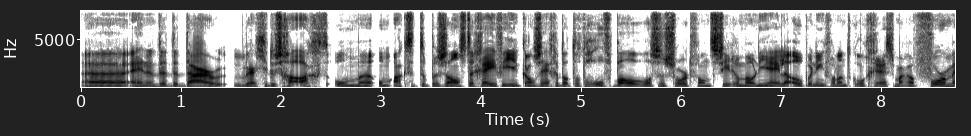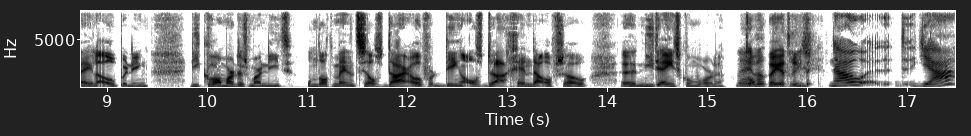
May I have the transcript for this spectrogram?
Uh, en daar werd je dus geacht om, uh, om acte de présence te geven. En je kan zeggen dat dat hofbal was een soort van ceremoniële opening van het congres. Maar een formele opening, die kwam er dus maar niet. Omdat men het zelfs daarover dingen als de agenda of zo uh, niet eens kon worden. Nee, Toch, wat, Beatrice? Nou, ja,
